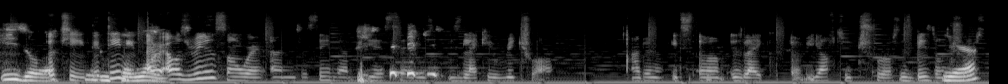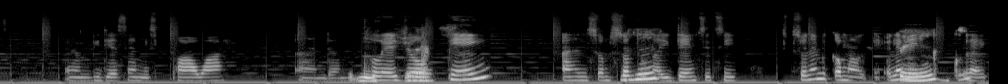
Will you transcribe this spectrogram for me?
ease or Okay, the thing is, I. I was reading somewhere and saying that BDSM is, is like a ritual. I don't know. It's um, it's like um, you have to trust. It's based on Yeah. trust. Um, BDSM is power. and um, Mm, pleasure, yes. pain, and some sort Mhm. of identity. So let me come out. Let Pain. me like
